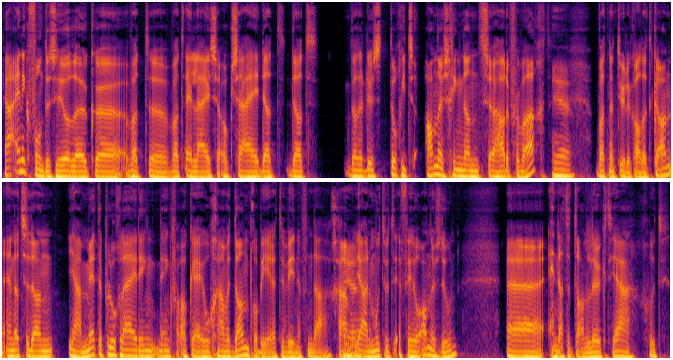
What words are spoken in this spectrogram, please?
Ja, en ik vond dus heel leuk eh, wat, eh wat Elijse ook zei. Dat, dat, dat er dus toch iets anders ging dan ze hadden verwacht. Ja, Wat natuurlijk altijd kan. En dat ze dan ja, met de ploegleiding denken van... oké, hoe gaan we dan proberen te winnen vandaag? Gaan we, Ja. ja. dan moeten we het even heel anders doen. Eh, en dat het dan lukt, ja, goed.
